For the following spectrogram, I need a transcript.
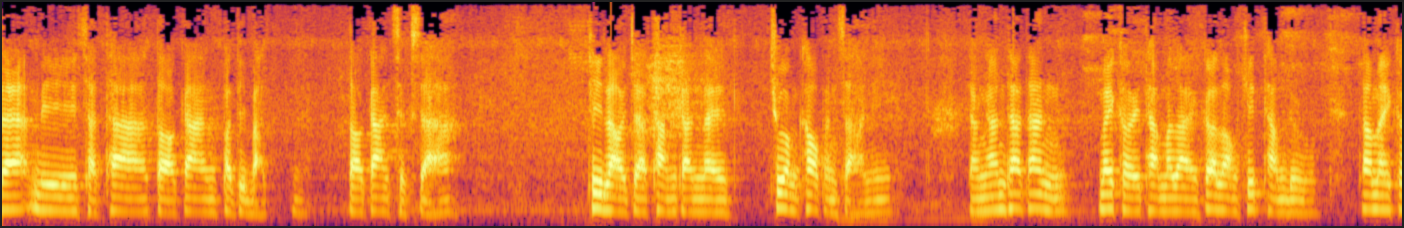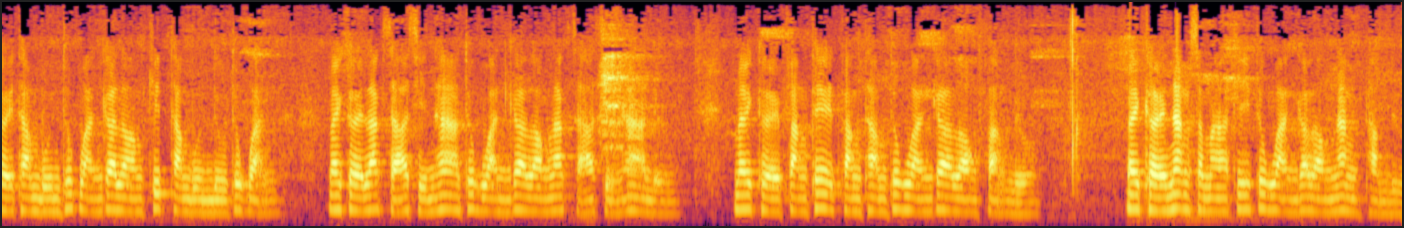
และมีศรัทธาต่อการปฏิบัติ ต่อการศึกษา ที่เราจะทำกันในช่วงเข้าพรรษานี้ ดังนั้นถ้าท่านไม่เคยทำอะไรก็ลองคิดทำดู ถ้าไม่เคยทำบุญทุกวันก็ลองคิดทำบุญดูทุกวัน ไม่เคยรักษาศีลห้าทุกวันก็ลองรักษาศีลห้าดู ไม่เคยฟังเทศฟังธรรมทุกวันก็ลองฟังดู ไม่เคยนั่งสมาธิทุกวันก็ลองนั่งทำดู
